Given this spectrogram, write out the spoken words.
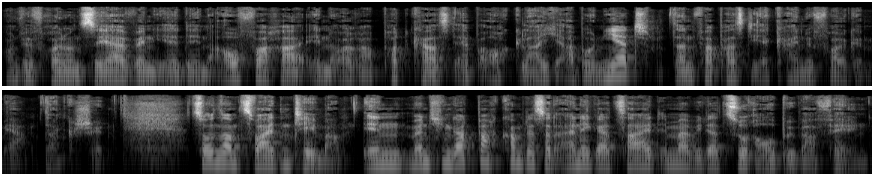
Und wir freuen uns sehr, wenn ihr den Aufwacher in eurer Podcast-App auch gleich abonniert. Dann verpasst ihr keine Folge mehr. Dankeschön. Zu unserem zweiten Thema. In Mönchengladbach kommt es seit einiger Zeit immer wieder zu Raubüberfällen.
